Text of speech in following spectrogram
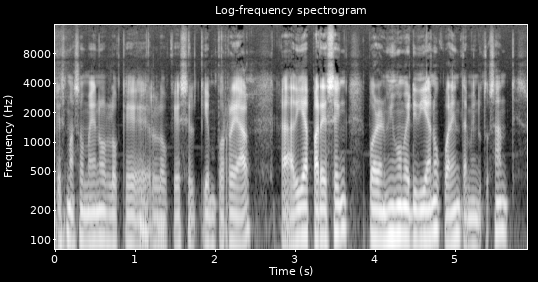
que es más o menos lo que, lo que es el tiempo real. Cada día aparecen por el mismo meridiano 40 minutos antes.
